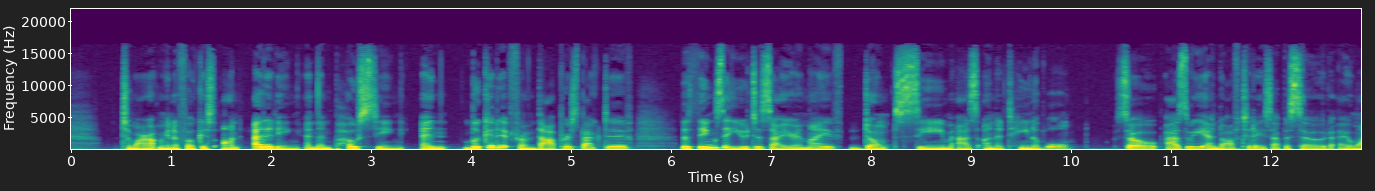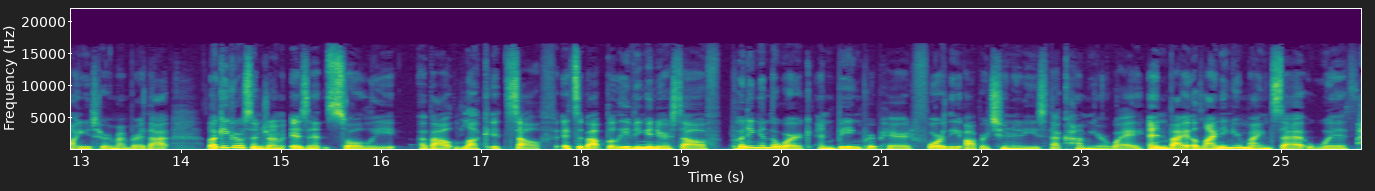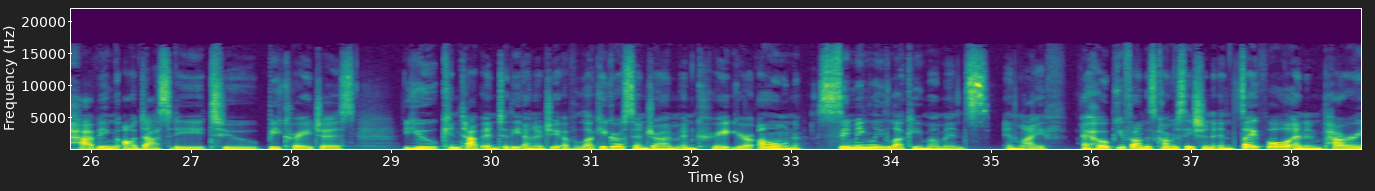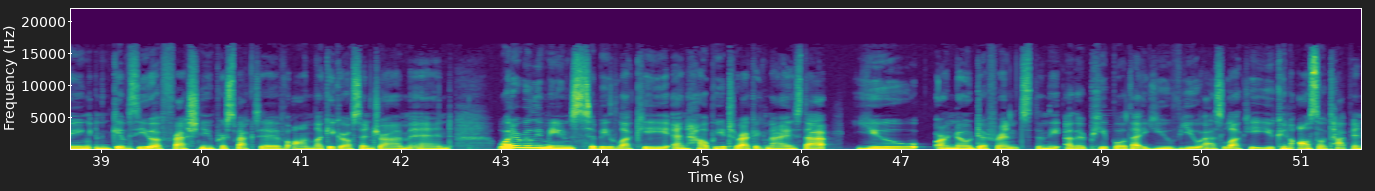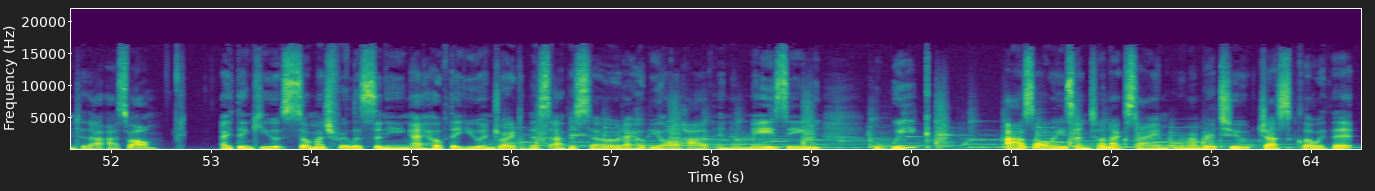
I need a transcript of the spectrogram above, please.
Tomorrow i'm going to focus on editing and then posting. And look at it from that perspective the things that you desire in life don't seem as unattainable. So, as we end off today's episode, I want you to remember that Lucky Girl Syndrome isn't solely about luck itself. It's about believing in yourself, putting in the work, and being prepared for the opportunities that come your way. And by aligning your mindset with having audacity to be courageous, you can tap into the energy of Lucky Girl Syndrome and create your own seemingly lucky moments in life. I hope you found this conversation insightful and empowering and gives you a fresh new perspective on Lucky Girl Syndrome and what it really means to be lucky and help you to recognize that you are no different than the other people that you view as lucky. You can also tap into that as well. I thank you so much for listening. I hope that you enjoyed this episode. I hope you all have an amazing week. As always, until next time, remember to just glow with it.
